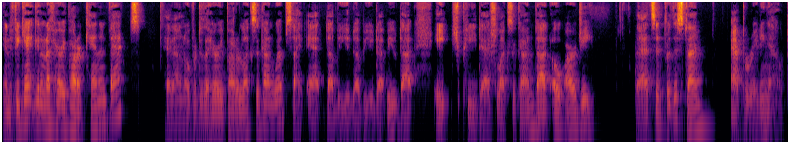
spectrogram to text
And if you can't get enough Harry Potter canon facts, head on over to the Harry Potter Lexicon website at www.hp-lexicon.org. That's it for this time. Apparating out.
